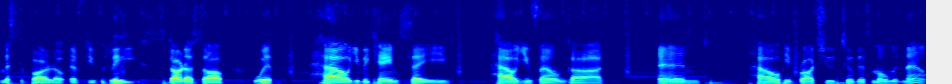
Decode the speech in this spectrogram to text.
Mr. Barlow, if you please. Start us off with how you became saved, how you found God, and how he brought you to this moment now.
